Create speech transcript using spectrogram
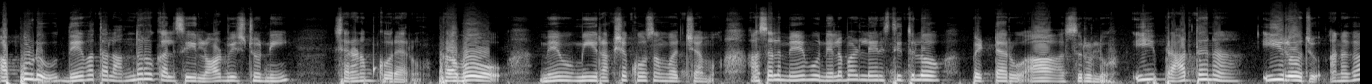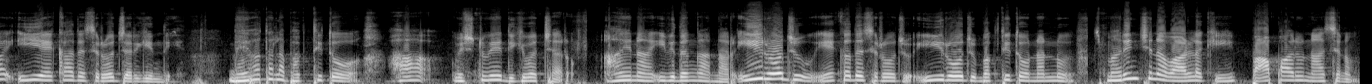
అప్పుడు దేవతలు అందరూ కలిసి లార్డ్ విష్ణుని శరణం కోరారు. ప్రభో మేము మీ రక్ష కోసం వచ్చాము. అసలు మేము నిలబడలేని స్థితిలో పెట్టారు ఆ అసురులు. ఈ ప్రార్థన ఈ రోజు అనగా ఈ ఏకాదశి రోజు జరిగింది. దేవతల భక్తితో ఆ విష్ణువే దిగివచ్చారు. ఆయన ఈ విధంగా అన్నారు ఈ రోజు ఏకాదశి రోజు ఈ రోజు భక్తితో నన్ను స్మరించిన వాళ్ళకి పాపాలు నాశనం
